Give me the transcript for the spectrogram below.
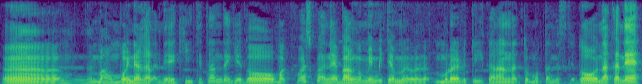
うん、まあ思いながらね、聞いてたんだけど、まあ詳しくはね、番組見てもらえるといいかななんて思ったんですけど、なんかね、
